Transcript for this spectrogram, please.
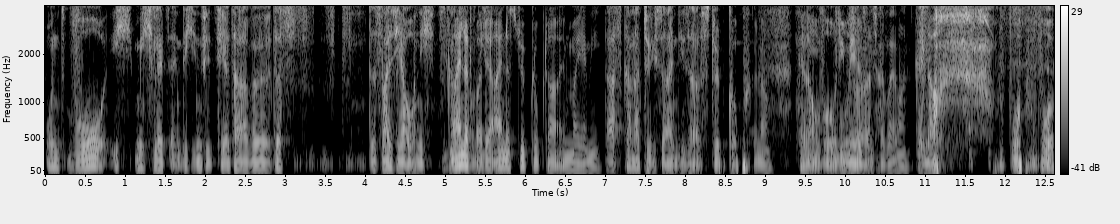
und wo ich mich letztendlich infiziert habe, das, das weiß ich auch nicht. Das Ich meine, das war der sagen. eine Stripclub da in Miami. Das kann natürlich sein, dieser Stripclub. Genau. Genau, wo, wo die wo Mädels so- nicht dabei waren. Genau. wo, wo,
